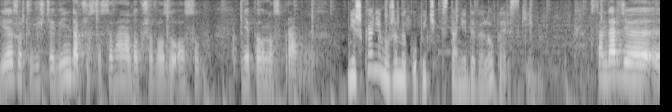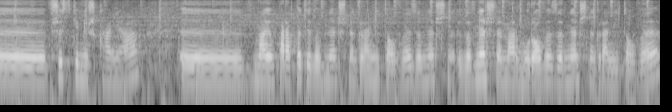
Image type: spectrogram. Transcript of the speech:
Jest oczywiście winda przystosowana do przewozu osób niepełnosprawnych. Mieszkanie możemy kupić w stanie deweloperskim. W standardzie y, wszystkie mieszkania y, mają parapety wewnętrzne granitowe, zewnętrzne, wewnętrzne marmurowe, zewnętrzne granitowe.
